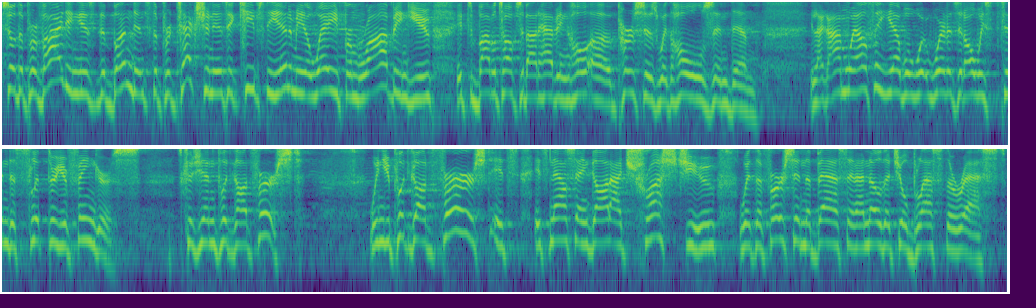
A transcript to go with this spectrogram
So the providing is the abundance, the protection is it keeps the enemy away from robbing you. It, the Bible talks about having uh, purses with holes in them. You're like, I'm wealthy? Yeah, well, wh- where does it always tend to slip through your fingers? It's because you hadn't put God first. When you put God first, it's, it's now saying, God, I trust you with the first and the best, and I know that you'll bless the rest.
